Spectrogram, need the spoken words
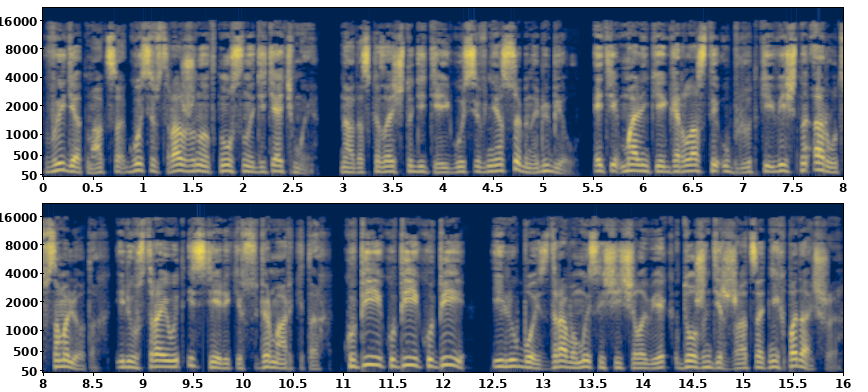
Выйдя от Макса, Гусев сразу же наткнулся на дитя тьмы. Надо сказать, что детей Гусев не особенно любил. Эти маленькие горластые ублюдки вечно орут в самолетах или устраивают истерики в супермаркетах. «Купи, купи, купи!» и любой здравомыслящий человек должен держаться от них подальше.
